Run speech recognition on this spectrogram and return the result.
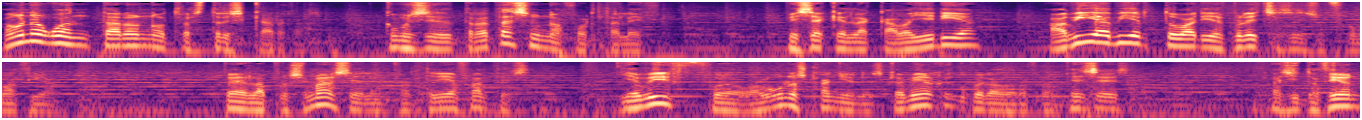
aún aguantaron otras tres cargas, como si se tratase de una fortaleza, pese a que la caballería había abierto varias brechas en su formación. Pero al aproximarse la infantería francesa y abrir fuego a algunos cañones que habían recuperado los franceses, la situación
